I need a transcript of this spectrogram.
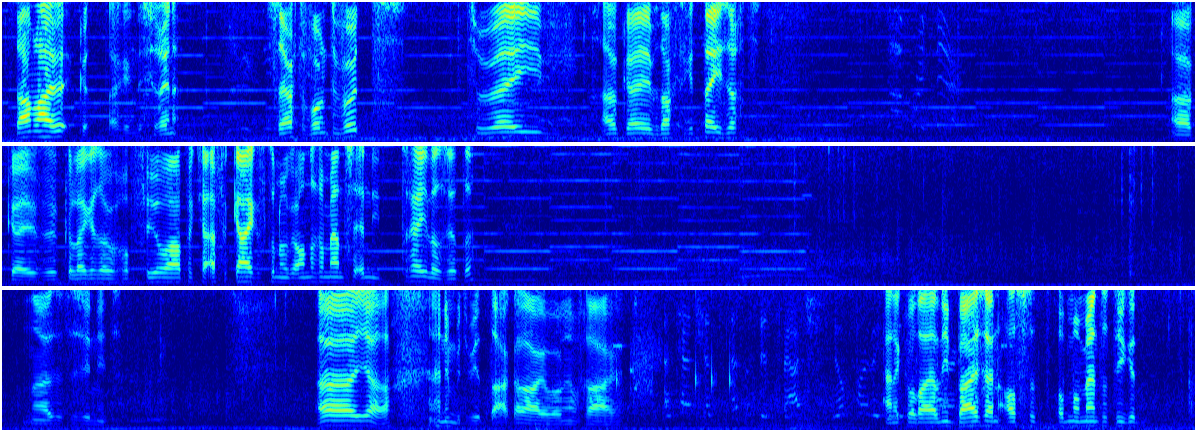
Staan blijven. Kut, daar ging de sirene. Zerg de volgende voet. Twee. Oké, verdachte getaserd. Oké, collega's over op vuurwapen. Ik ga even kijken of er nog andere mensen in die trailer zitten. Nou, zitten ze niet. Uh, ja, en nu moeten we weer takenwagen gewoon gaan vragen. En ik wil daar niet bij zijn als het op het moment dat die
